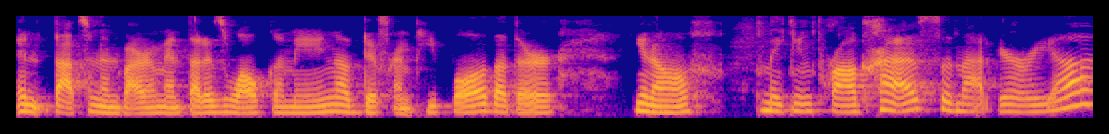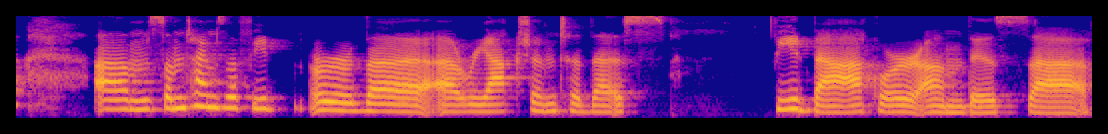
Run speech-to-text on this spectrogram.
and that's an environment that is welcoming of different people that they're you know making progress in that area. Um, sometimes the feed or the uh, reaction to this feedback or um, this uh,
